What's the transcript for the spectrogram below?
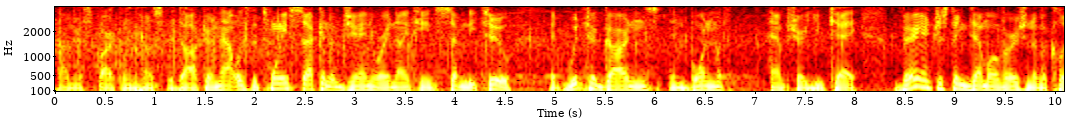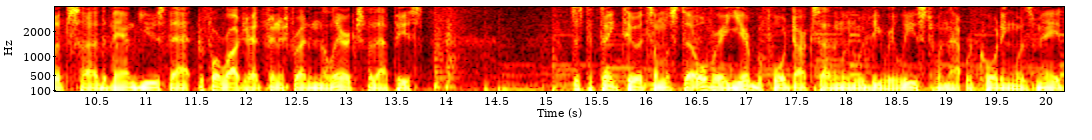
I'm your sparkling host, The Doctor, and that was the 22nd of January 1972 at Winter Gardens in Bournemouth, Hampshire, UK. Very interesting demo version of Eclipse. Uh, the band used that before Roger had finished writing the lyrics for that piece. Just to think, too, it's almost uh, over a year before Dark Side of the Moon would be released when that recording was made.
